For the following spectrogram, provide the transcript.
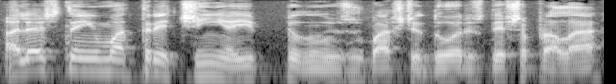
Aliás, tem uma tretinha aí pelos bastidores, deixa pra lá.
